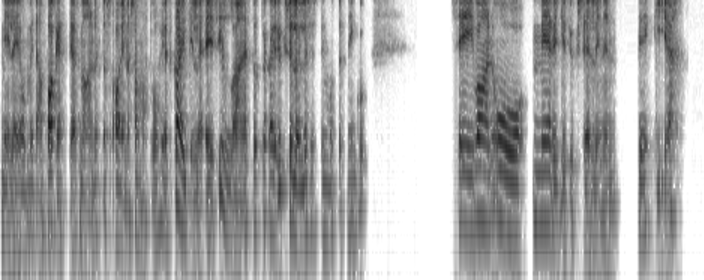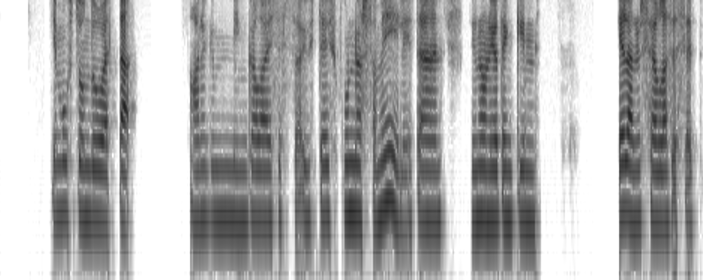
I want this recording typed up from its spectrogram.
meillä ei ole mitään pakettia, että me annettaisiin aina samat ohjeet kaikille. Ei sillä että totta kai yksilöllisesti, mutta että niin kuin, se ei vaan ole merkityksellinen tekijä. Ja musta tuntuu, että ainakin minkälaisessa yhteiskunnassa me eletään, niin on jotenkin elänyt sellaisessa, että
